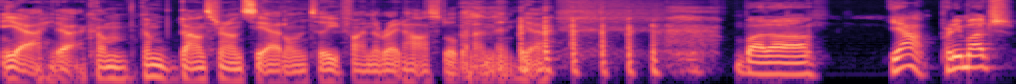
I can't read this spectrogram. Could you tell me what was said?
Yeah, yeah. Come, come bounce around Seattle until you find the right hostel that I'm in. Yeah. but uh, yeah, pretty much.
